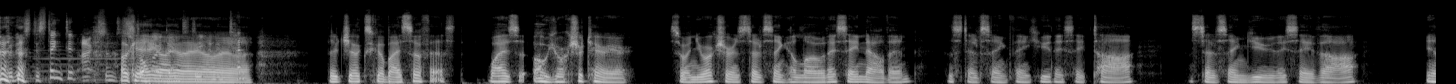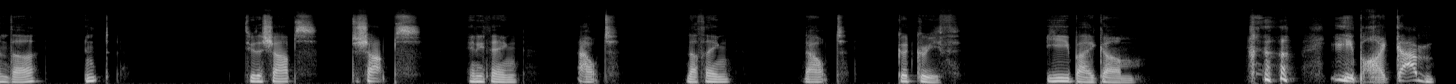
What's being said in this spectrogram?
With its distinctive accent, Okay, strong hang on, hang on, identity, on, and intent. Their jokes go by so fast. Why is it? Oh, Yorkshire Terrier. So in Yorkshire, instead of saying hello, they say now then. Instead of saying thank you, they say ta. Instead of saying you, they say the. In the. Int. To the shops. To shops. Anything. Out. Nothing. Nout. Good grief. E by gum. e by gum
